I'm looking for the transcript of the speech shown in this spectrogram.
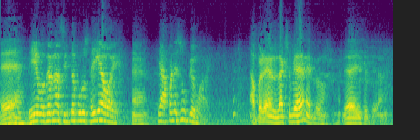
હે? દેહ વગરના સિદ્ધ પુરુષ થઈ ગયા હોય હા. તે આપણને શું ઉપયોગમાં આવે? આપણે લક્ષ્ય બે ને એટલું. જય સચિદાનંદ.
